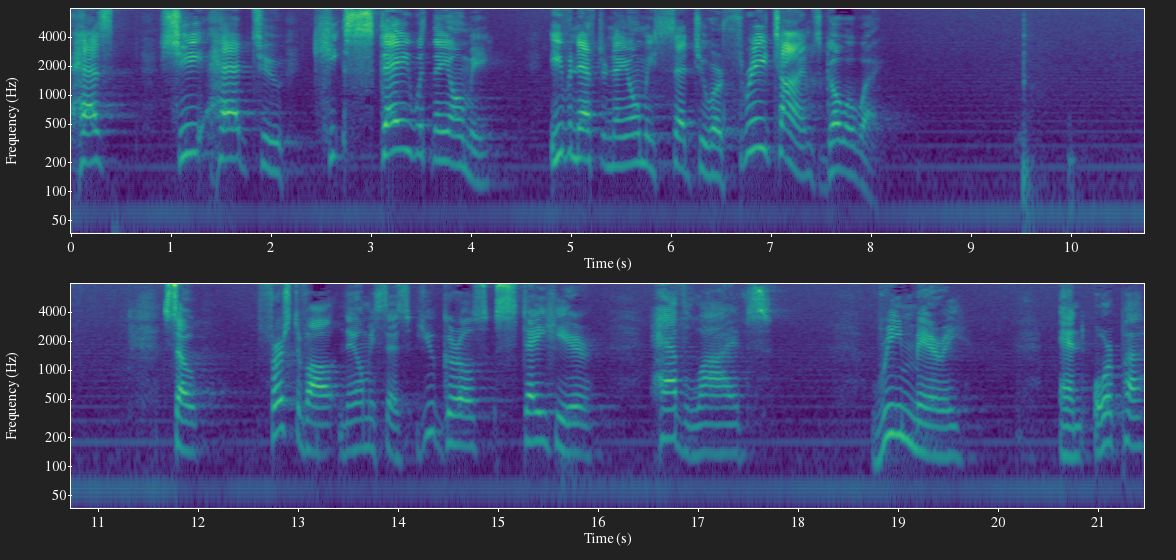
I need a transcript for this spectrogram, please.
has she had to keep, stay with Naomi even after Naomi said to her three times, Go away. So, first of all, Naomi says, You girls stay here, have lives, remarry, and Orpah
